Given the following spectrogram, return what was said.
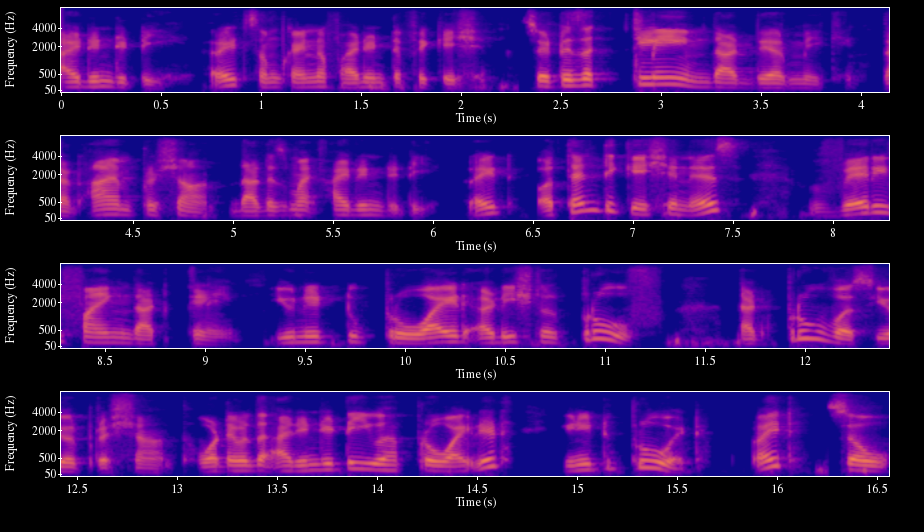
identity right? Some kind of identification. So it is a claim that they are making that i am prashant that is my identity right? Authentication is verifying that claim. You need to provide additional proof that prove us you're prashant. Whatever the identity you have provided you need to prove it right? So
